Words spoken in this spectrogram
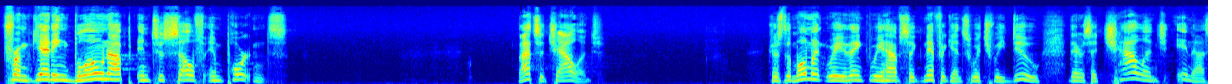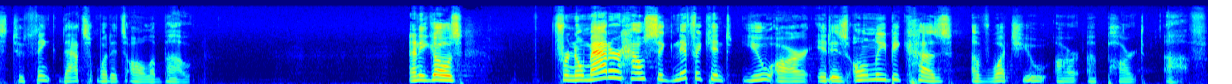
from getting blown up into self importance. That's a challenge. Because the moment we think we have significance, which we do, there's a challenge in us to think that's what it's all about. And he goes, for no matter how significant you are, it is only because of what you are a part of.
